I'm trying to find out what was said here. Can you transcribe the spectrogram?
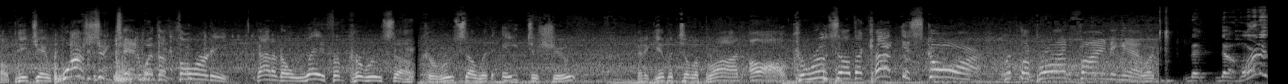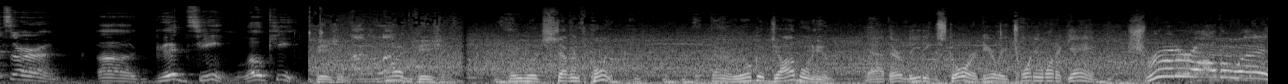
Oh, PJ Washington with authority. Got it away from Caruso. Caruso with eight to shoot. Gonna give it to LeBron. Oh, Caruso, the cut, the score, with LeBron finding him. The, the Hornets are a, a good team, low key. Vision. Not gonna. What vision? Hayward's seventh point. They've done a real good job on him. Yeah, their leading scorer, nearly 21 a game. Schroeder all the way,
